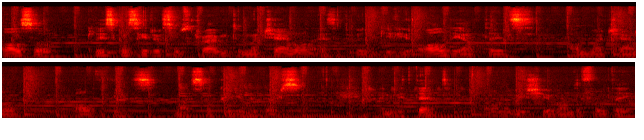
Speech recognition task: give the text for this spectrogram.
Also, please consider subscribing to my channel as it will give you all the updates on my channel, all things My Soccer Universe. And with that, I want to wish you a wonderful day.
